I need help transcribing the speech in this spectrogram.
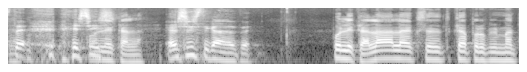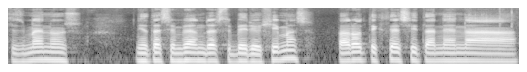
είμαστε. Εσείς, Πολύ καλά. Εσείς τι κάνετε; Πολύ καλά, αλλά εξαιρετικά προβληματισμένος για τα συμβαίνοντα στην περιοχή μας. Παρότι χθες ήταν ένα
